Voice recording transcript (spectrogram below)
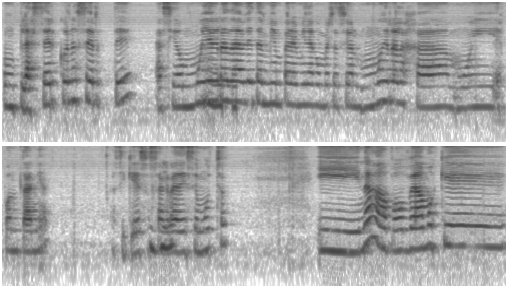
Un placer conocerte. Ha sido muy agradable también para mí la conversación, muy relajada, muy espontánea. Así que eso se agradece mucho. Y nada, pues veamos que,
